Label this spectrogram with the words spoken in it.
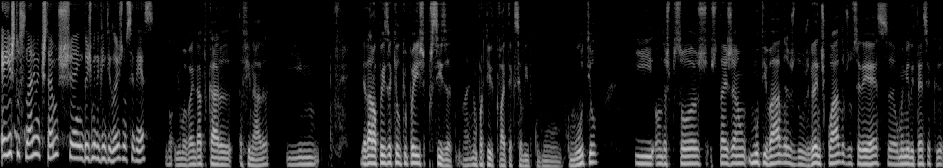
É este o cenário em que estamos em 2022 no CDS? Bom, e uma banda a tocar afinada e e a dar ao país aquilo que o país precisa, é? num partido que vai ter que ser lido como, como útil e onde as pessoas estejam motivadas dos grandes quadros do CDS uma militância que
